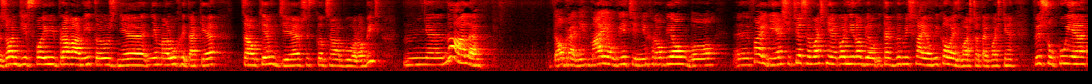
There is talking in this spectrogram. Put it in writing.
rządzi swoimi prawami, to już nie, nie maluchy takie całkiem, gdzie wszystko trzeba było robić. Mm, e, No ale dobra, niech mają, wiecie, niech robią, bo fajnie, ja się cieszę właśnie jak oni robią i tak wymyślają, Mikołaj zwłaszcza tak właśnie wyszukuje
